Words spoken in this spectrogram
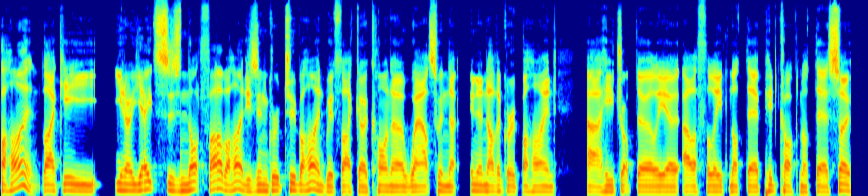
behind. Like he, you know, Yates is not far behind. He's in group two behind with like O'Connor, Woutz in that in another group behind. Uh, he dropped earlier. Alaphilippe not there. Pidcock not there. So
